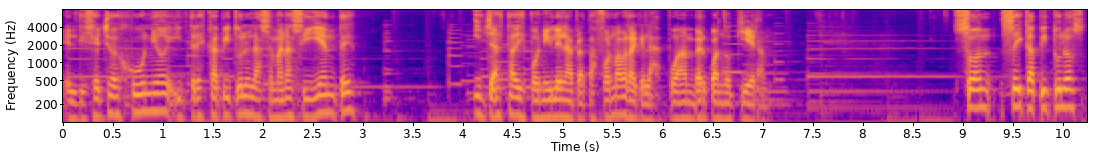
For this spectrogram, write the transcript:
el 18 de junio y tres capítulos la semana siguiente y ya está disponible en la plataforma para que las puedan ver cuando quieran. Son seis capítulos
